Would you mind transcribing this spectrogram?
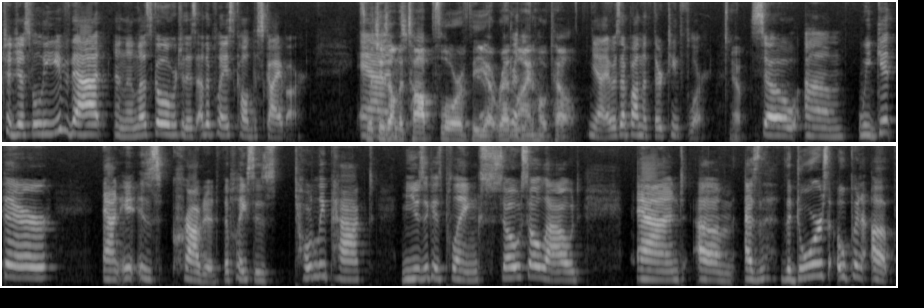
to just leave that and then let's go over to this other place called the Sky Bar. Which is on the top floor of the uh, Red Red- Lion Hotel. Yeah, it was up on the 13th floor. Yep. So um, we get there and it is crowded. The place is totally packed. Music is playing so, so loud. And um, as the doors open up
